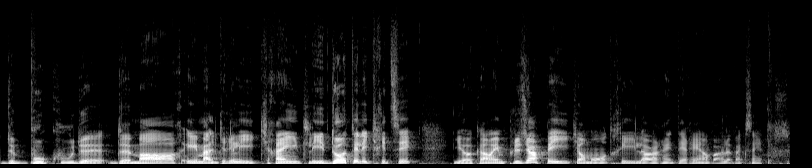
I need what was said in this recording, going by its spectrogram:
de, beaucoup de, de morts, et malgré les craintes, les doutes et les critiques, il y a quand même plusieurs pays qui ont montré leur intérêt envers le vaccin russe.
